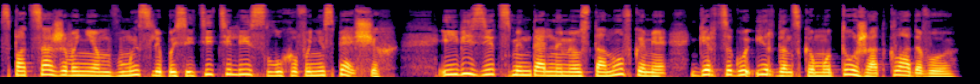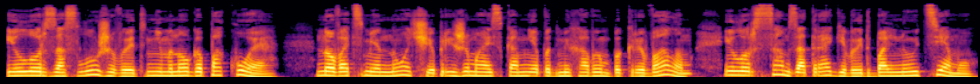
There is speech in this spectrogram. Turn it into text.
с подсаживанием в мысли посетителей слухов о неспящих. И визит с ментальными установками герцогу Ирденскому тоже откладываю. И Лор заслуживает немного покоя. Но во тьме ночи, прижимаясь ко мне под меховым покрывалом, Илор сам затрагивает больную тему.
